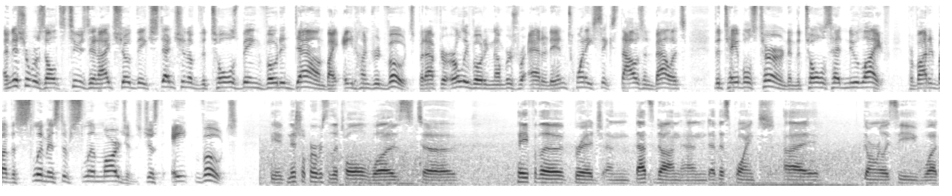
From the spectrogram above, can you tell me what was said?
Initial results Tuesday night showed the extension of the tolls being voted down by 800 votes. But after early voting numbers were added in, 26,000 ballots, the tables turned and the tolls had new life, provided by the slimmest of slim margins, just eight votes. The initial purpose of the toll was to pay for the bridge, and that's done. And at this point, I don't really see what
